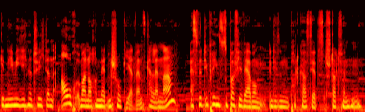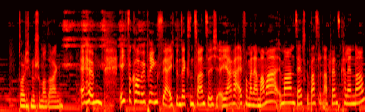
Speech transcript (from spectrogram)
genehmige ich natürlich dann auch immer noch einen netten Schoki-Adventskalender. Es wird übrigens super viel Werbung in diesem Podcast jetzt stattfinden. Wollte ich nur schon mal sagen. Ähm, ich bekomme übrigens, ja, ich bin 26 Jahre alt von meiner Mama immer einen selbstgebastelten Adventskalender.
